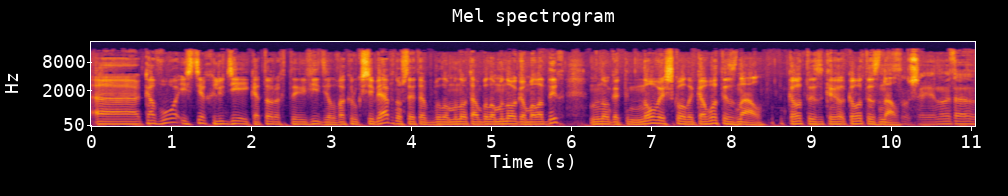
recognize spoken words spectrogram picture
Э, кого из тех людей, которых ты видел вокруг себя, потому что это было, там было много молодых, много новой школы, кого ты знал? Кого ты, кого ты знал? Слушай, ну это...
